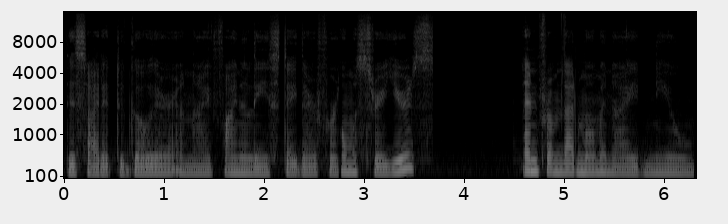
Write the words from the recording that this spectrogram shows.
decided to go there and I finally stayed there for almost three years. And from that moment, I knew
